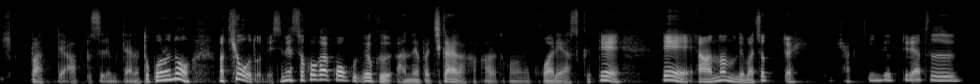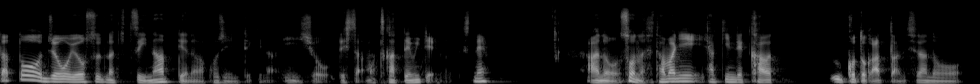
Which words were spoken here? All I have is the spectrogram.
引っ張ってアップするみたいなところの、まあ、強度ですね。そこがこう、よく、あの、やっぱり力がかかるところで壊れやすくて、で、あなので、まあちょっと、100均で売ってるやつだと常用するのはきついなっていうのが個人的な印象でした。まあ、使ってみてるんですね。あの、そうなんですたまに100均で買うことがあったんですよ。あの、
